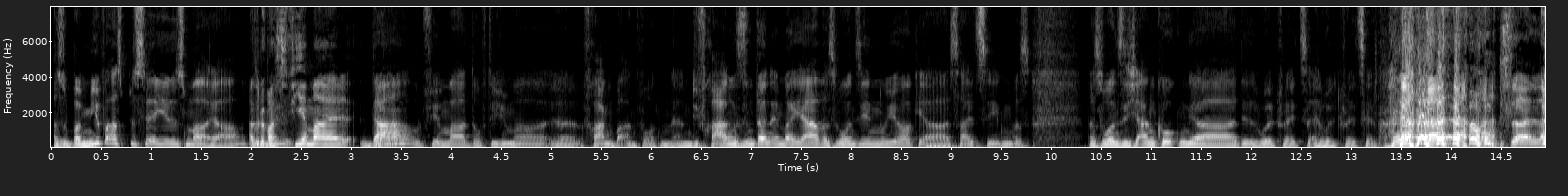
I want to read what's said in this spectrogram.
Also bei mir war es bisher jedes Mal, ja. Also du warst viermal da? Ja, und viermal durfte ich immer äh, Fragen beantworten. Ne? Und die Fragen sind dann immer, ja, was wollen Sie in New York? Ja, Sightseeing, was was wollen Sie sich angucken? Ja, das World Trade, äh, World Trade Center. Upsala.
